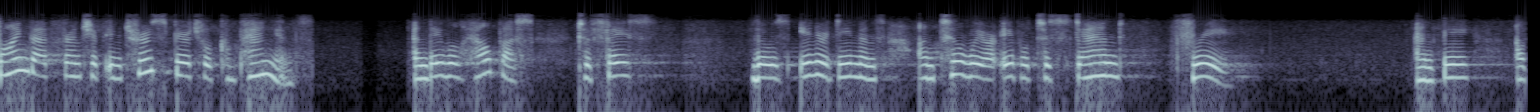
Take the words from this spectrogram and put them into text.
Find that friendship in true spiritual companions, and they will help us to face those inner demons until we are able to stand free and be a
